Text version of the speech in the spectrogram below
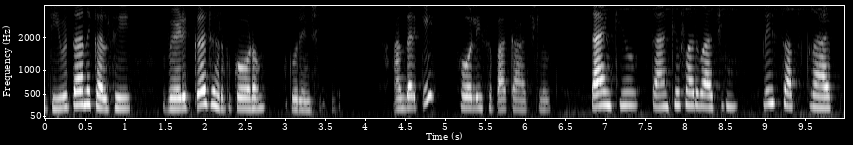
జీవితాన్ని కలిసి వేడుకగా జరుపుకోవడం గురించి. అందరికీ హోలీ శుభాకాంక్షలు. Thank you. Thank you for watching. Please subscribe.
